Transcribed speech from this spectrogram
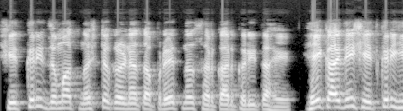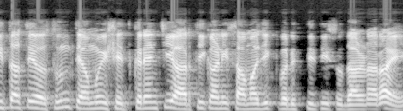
शेतकरी जमात नष्ट करण्याचा प्रयत्न सरकार करीत आहे. हे कायदे शेतकरी हिताचे असून त्यामुळे शेतकऱ्यांची आर्थिक आणि सामाजिक परिस्थिती सुधारणार आहे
